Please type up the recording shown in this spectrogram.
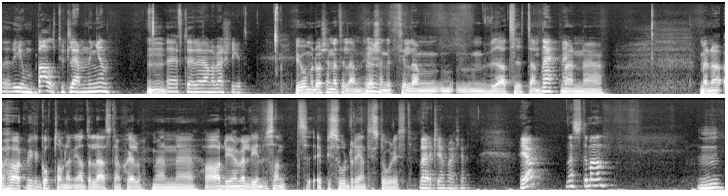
Eh, Det är om baltutlämningen Mm. eh, efter andra världskriget. Jo men då känner jag till den. Jag Mm. kände inte till den via titeln. Nej, nej. men, eh, men jag har hört mycket gott om den. Jag har inte läst den själv. Men eh, ja, det är en väldigt intressant episod rent historiskt. Verkligen, verkligen. Ja, nästa man. Mm.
